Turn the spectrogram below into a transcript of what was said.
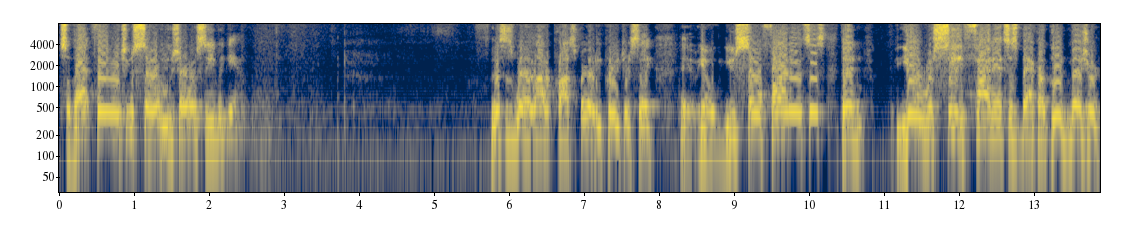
So that thing which you sow, you shall receive again. This is where a lot of prosperity preachers say, you know, you sow finances, then you'll receive finances back, a good measure,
